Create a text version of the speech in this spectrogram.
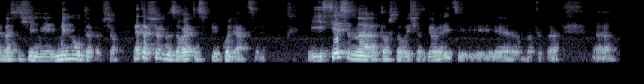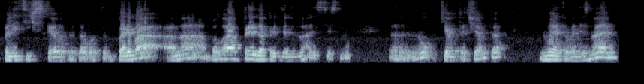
когда в течение минут это все. Это все называется спекуляцией. И, естественно, то, что вы сейчас говорите, вот эта э, политическая вот эта вот борьба, она была предопределена, естественно, э, ну, кем-то, чем-то. Мы этого не знаем.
